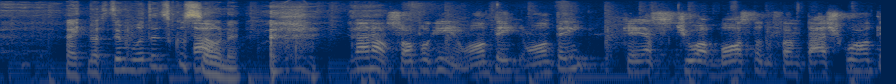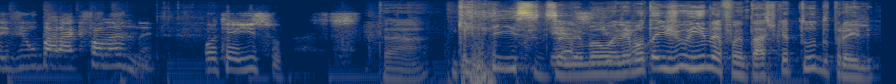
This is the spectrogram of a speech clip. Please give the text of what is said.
Aí nós temos outra discussão, Não. né? Não, não, só um pouquinho. Ontem, ontem, quem assistiu a bosta do Fantástico ontem viu o Barack falando, né? O que é isso? Tá. Que isso, desse Quem alemão? O alemão tá em Juína, fantástico é tudo pra ele.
